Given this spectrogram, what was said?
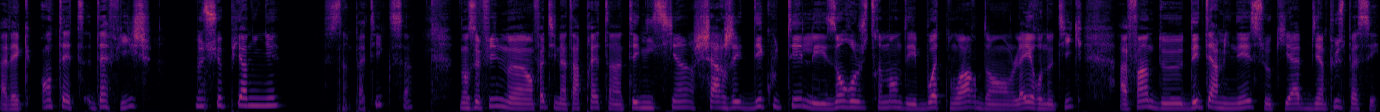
avec en tête d'affiche Monsieur Pierre Ninet. Sympathique ça. Dans ce film, euh, en fait, il interprète un technicien chargé d'écouter les enregistrements des boîtes noires dans l'aéronautique afin de déterminer ce qui a bien pu se passer.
